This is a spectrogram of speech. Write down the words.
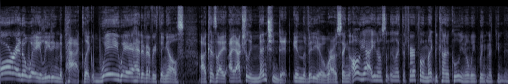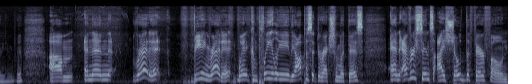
far and away leading the pack, like way, way ahead of everything else. Because I, I actually mentioned it in the video where I was saying, oh, yeah, you know, something like the Fairphone might be kind of cool, you know, wink, wink, um, And then Reddit, being Reddit, went completely the opposite direction with this. And ever since I showed the Fairphone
